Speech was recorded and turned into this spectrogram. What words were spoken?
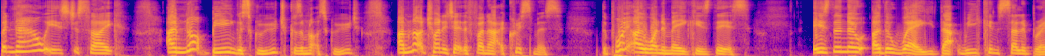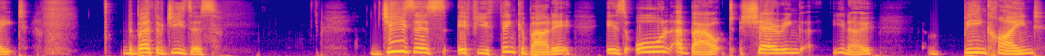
But now it's just like, I'm not being a Scrooge because I'm not a Scrooge. I'm not trying to take the fun out of Christmas. The point I want to make is this Is there no other way that we can celebrate the birth of Jesus? Jesus, if you think about it, is all about sharing, you know, being kind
